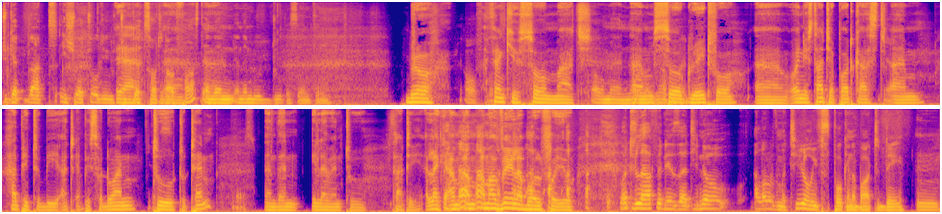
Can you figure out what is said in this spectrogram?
to get that issue I told you Yeah, to get sorted out yeah, first, and then and then we'll do the same thing. Bro, Oh, of course. thank you so much. Oh man, no, I'm have so no grateful. Uh, when you start your podcast, Yeah. I'm happy to be at episode one, two to 10, Yes. and then 11 to 30. Like, I'm, I'm, I'm available for you. What laughing is that you know a lot of the material we've spoken about today Mm.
